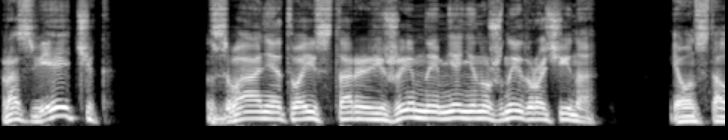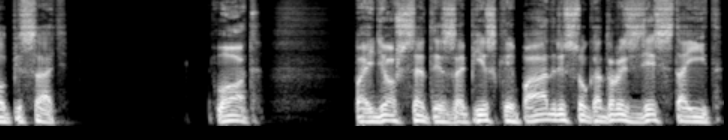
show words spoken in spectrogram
разведчик. Звания твои старорежимные мне не нужны, дурачина». И он стал писать. «Вот, Пойдешь с этой запиской по адресу, который здесь стоит.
